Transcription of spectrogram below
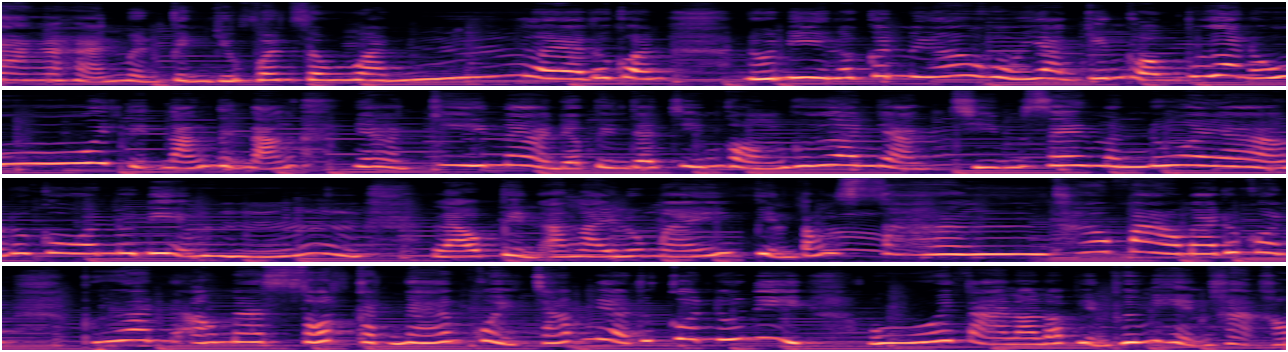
กลางอาหารเหมือนปิ่นอยู่บนสวรรค์เลยอะทุกคนดูนี่แล้วก็เนื้อหูอยากกินของเพื่อนอุ้ยติดหนังติดหนัง อยากกินน่ะ เดี๋ยวปิ่นจะชิมของเพื่อน อยากชิมเส้นมันด้วยอะทุกคนดูดิหือ แล้วปิ่นอะไรรู้ไหม ปิ่นต้องสั่งข้าวเปล่ามาทุกคน เพื่อนเอามาซดกับน้ำก๋วยจั๊บเนี่ยทุกคนดูดิโอ้ยตายแล้วแล้วปิ่นเพิ่งเห็นค่ะเขา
